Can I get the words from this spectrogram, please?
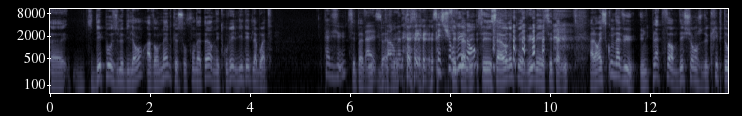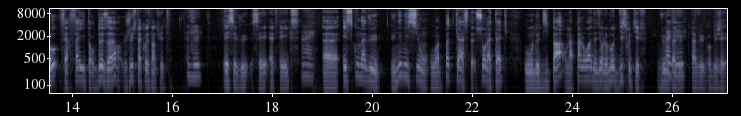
euh, qui dépose le bilan avant même que son fondateur n'ait trouvé l'idée de la boîte. Pas vu. C'est pas Bah, vu. c'est Bien pas- en joué. même temps, c'est- c'est survu, non vu. Ça aurait pu être vu, mais c'est pas vu. Alors, est-ce qu'on a vu une plateforme d'échange de crypto faire faillite en deux heures juste à cause d'un tweet? Vu. Et c'est vu, c'est FTX. Ouais. Euh, est-ce qu'on a vu une émission ou un podcast sur la tech où on ne dit pas, on n'a pas le droit de dire le mot disruptif? Vu Pas ou pas vu. vu? Pas vu, obligé.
